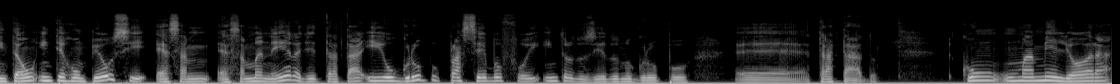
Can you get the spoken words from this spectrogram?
Então, interrompeu-se essa, essa maneira de tratar e o grupo placebo foi introduzido no grupo eh, tratado, com uma melhora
